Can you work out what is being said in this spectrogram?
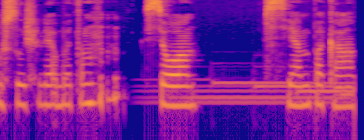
услышали об этом. Все. Всем пока.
